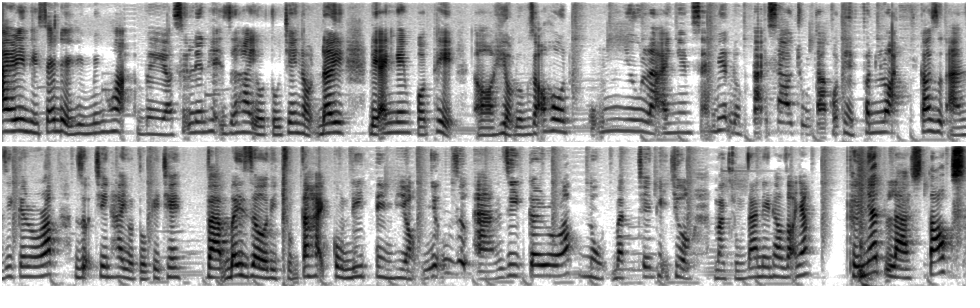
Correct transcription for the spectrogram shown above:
Irene thì sẽ để hình minh họa về ờ, sự liên hệ giữa hai yếu tố trên ở đây để anh em có thể uh, hiểu được rõ hơn cũng như là anh em sẽ biết được tại sao chúng ta có thể phân loại các dự án ZK Rollup dựa trên hai yếu tố kể trên. Và bây giờ thì chúng ta hãy cùng đi tìm hiểu những dự án ZK Rollup nổi bật trên thị trường mà chúng ta nên theo dõi nhé. Thứ nhất là Stocks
